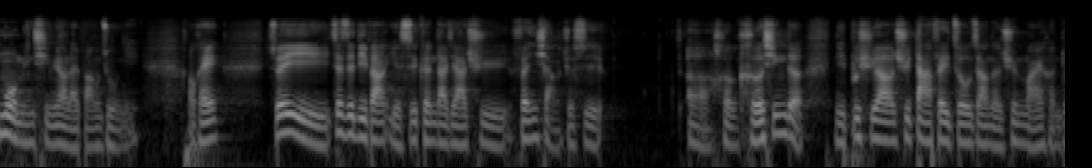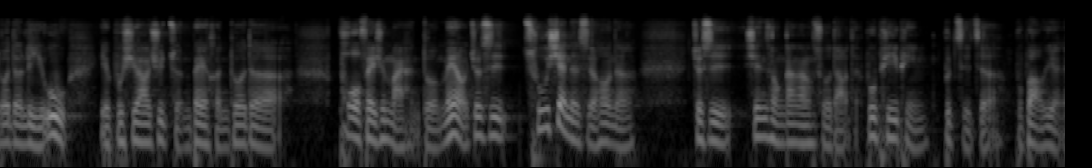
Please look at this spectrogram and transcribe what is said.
莫名其妙来帮助你，OK？所以在这地方也是跟大家去分享，就是呃很核心的，你不需要去大费周章的去买很多的礼物，也不需要去准备很多的破费去买很多，没有，就是出现的时候呢，就是先从刚刚说到的，不批评、不指责、不抱怨。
